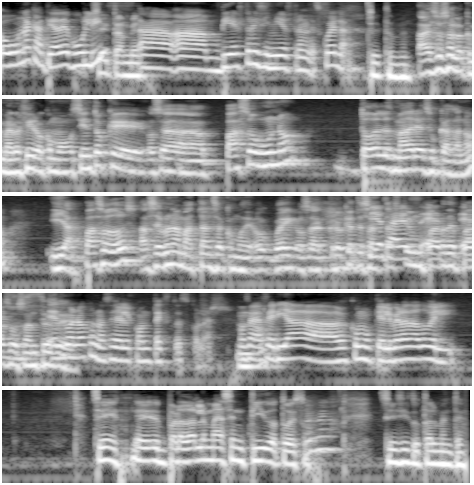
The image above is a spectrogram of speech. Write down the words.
O una cantidad de bullies Sí, también. a, a diestra y siniestra en la escuela. Sí, también. A eso es a lo que me refiero. Como siento que, o sea, paso uno, todo el desmadre de su casa, ¿no? Y ya, paso dos, hacer una matanza como de, oh, güey, o sea, creo que te Sí, o sea, saltaste es- un par de es- pasos es- antes Es de. bueno conocer el contexto escolar. O sea, ¿No? sería como que le hubiera dado el... Sí, eh, para darle más sentido a todo esto. Sí, sí, totalmente.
